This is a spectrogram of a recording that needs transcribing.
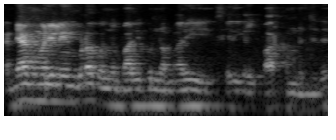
கன்னியாகுமரியிலையும் கூட கொஞ்சம் பாதிப்புன்ற மாதிரி செய்திகள் பார்க்க முடிஞ்சது.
